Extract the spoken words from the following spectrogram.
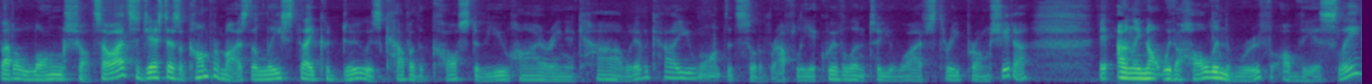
But a long shot. So I'd suggest, as a compromise, the least they could do is cover the cost of you hiring a car, whatever car you want, that's sort of roughly equivalent to your wife's three prong shitter, it, only not with a hole in the roof, obviously.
